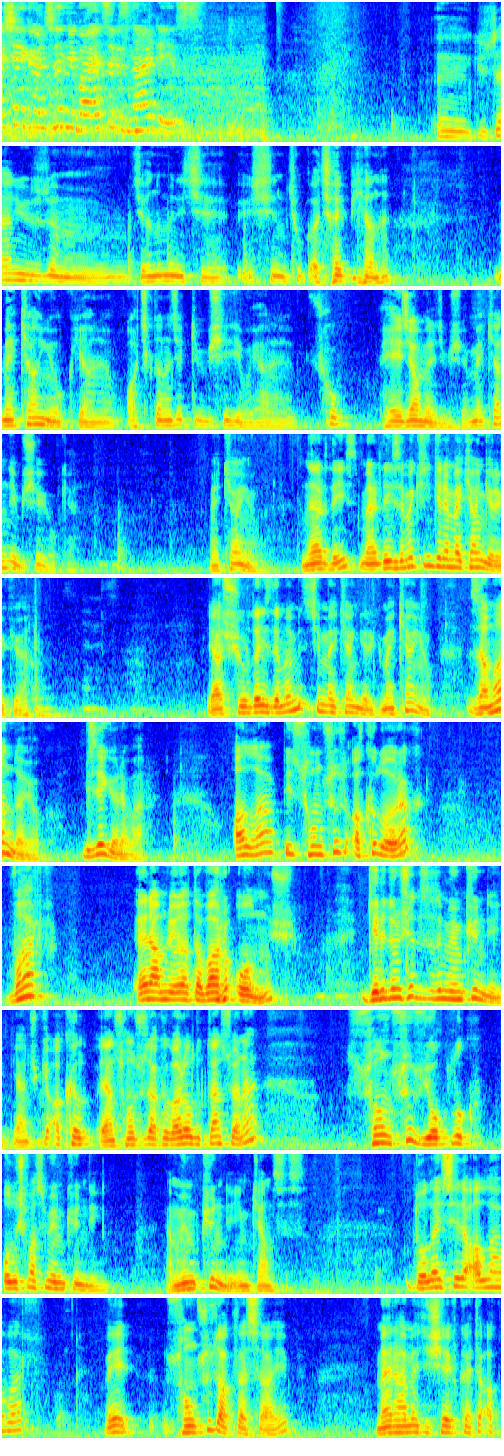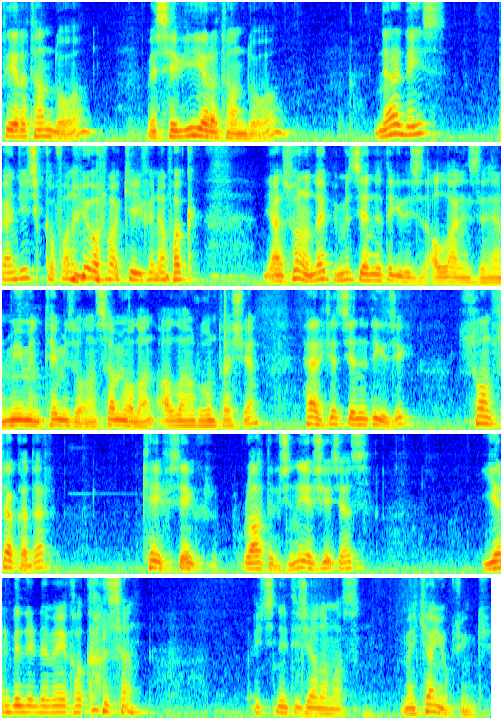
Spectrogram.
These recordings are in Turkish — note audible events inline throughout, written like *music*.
her şey görüntüden ibaretse biz neredeyiz? Ee, güzel yüzüm, canımın içi, işin çok acayip bir yanı. Mekan yok yani. Açıklanacak gibi bir şey değil bu yani. Çok heyecan verici bir şey. Mekan diye bir şey yok yani. Mekan yok. Neredeyiz? Neredeyiz demek için yine mekan gerekiyor. Ya şuradayız dememiz için mekan gerekiyor. Mekan yok. Zaman da yok. Bize göre var. Allah bir sonsuz akıl olarak var. Elhamdülillah da var olmuş. Geri dönüşe de zaten mümkün değil. Yani çünkü akıl, yani sonsuz akıl var olduktan sonra sonsuz yokluk oluşması mümkün değil. Yani mümkün değil, imkansız. Dolayısıyla Allah var ve sonsuz akla sahip. Merhameti, şefkati, aklı yaratan da o. Ve sevgiyi yaratan da o. Neredeyiz? Bence hiç kafanı *laughs* yorma, keyfine bak. Yani sonunda hepimiz cennete gideceğiz Allah'ın izniyle. Yani mümin, temiz olan, samimi olan, Allah'ın ruhunu taşıyan herkes cennete gidecek. Sonsuza kadar keyif, zevk, rahatlık içinde yaşayacağız. Yer belirlemeye kalkarsan hiç netice alamazsın. Mekan yok çünkü.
